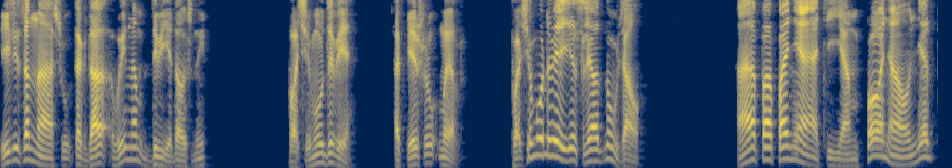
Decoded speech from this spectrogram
или за нашу, тогда вы нам две должны. — Почему две? — опешил мэр. — Почему две, если одну взял? — А по понятиям понял, нет?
